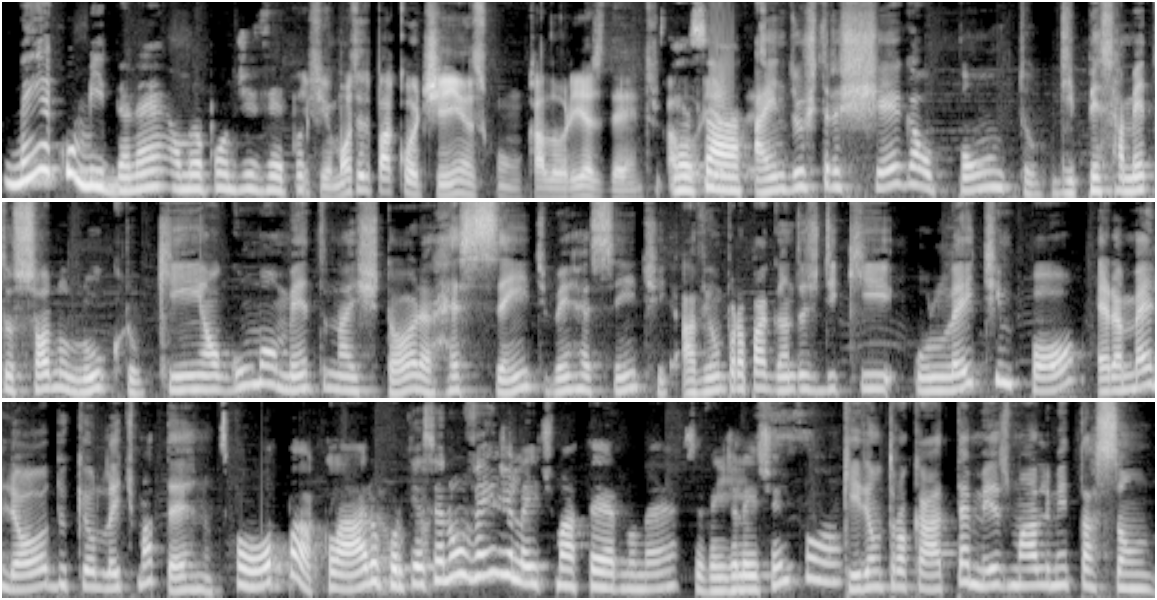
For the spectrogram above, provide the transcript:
nem é comida, né? Ao meu ponto de ver. Enfim, um monte de pacotinhos com calorias dentro. Calorias Exato. Dentro. A indústria chega ao ponto de pensamento só no lucro que em algum momento na história, recente, bem recente, haviam propagandas de que o leite em pó era melhor do que o leite materno. Opa, claro, porque você não vende leite materno, né? Você vende leite em pó. Queriam trocar até mesmo a alimentação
